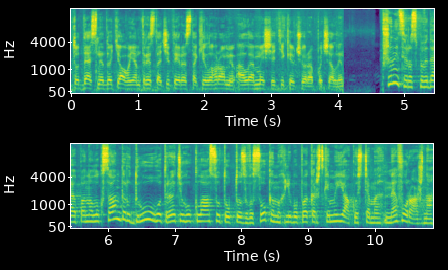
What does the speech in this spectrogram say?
то десь не дотягуємо 300-400 кілограмів, але ми ще тільки вчора почали. Пшениця, розповідає пан Олександр, другого, третього класу, тобто з високими хлібопекарськими якостями, не фуражна.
